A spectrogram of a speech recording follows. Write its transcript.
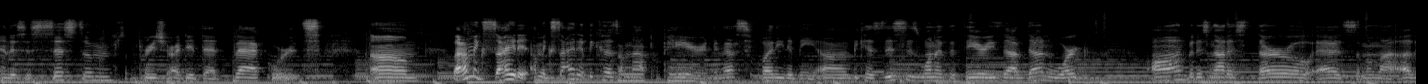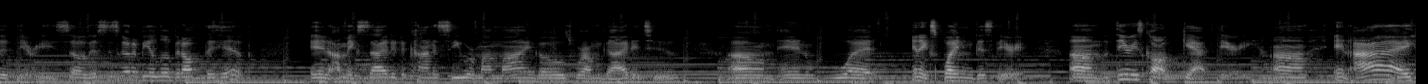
and this is Systems. I'm pretty sure I did that backwards. Um, but I'm excited. I'm excited because I'm not prepared, and that's funny to me um, because this is one of the theories that I've done work on, but it's not as thorough as some of my other theories. So this is going to be a little bit off the hip, and I'm excited to kind of see where my mind goes, where I'm guided to, um, and what in explaining this theory. Um, the theory is called gap theory, um, and I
